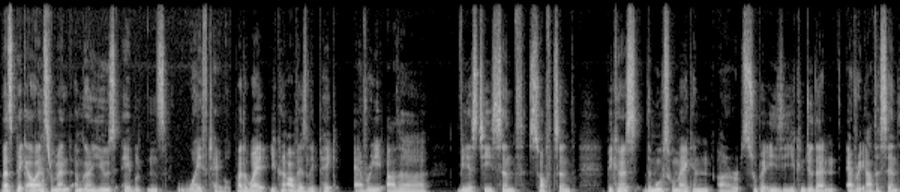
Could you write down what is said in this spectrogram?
Let's pick our instrument. I'm going to use Ableton's Wavetable. By the way, you can obviously pick every other VST synth, soft synth, because the moves we're making are super easy. You can do that in every other synth.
